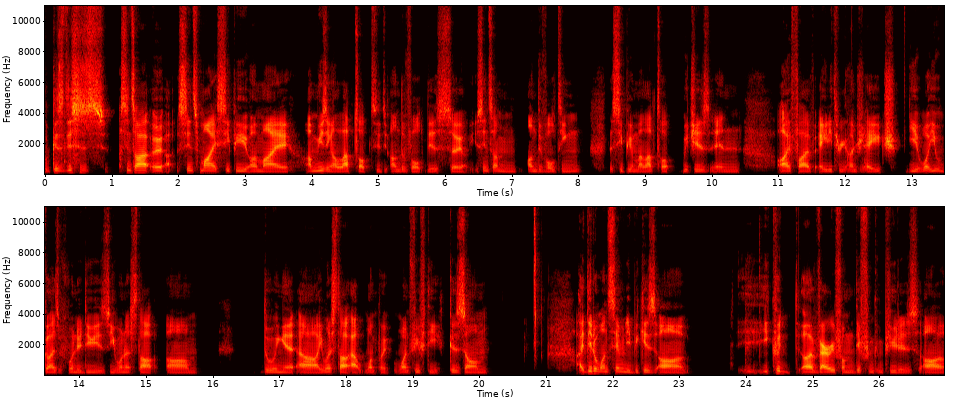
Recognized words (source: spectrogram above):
because this is since I uh, since my CPU on my I'm using a laptop to undervolt this. So since I'm undervolting the CPU on my laptop, which is in i5 8300H, you what you guys want to do is you want to start um doing it. Uh, you want to start at 1.150 because um I did it 170 because uh it could uh, vary from different computers. Uh,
